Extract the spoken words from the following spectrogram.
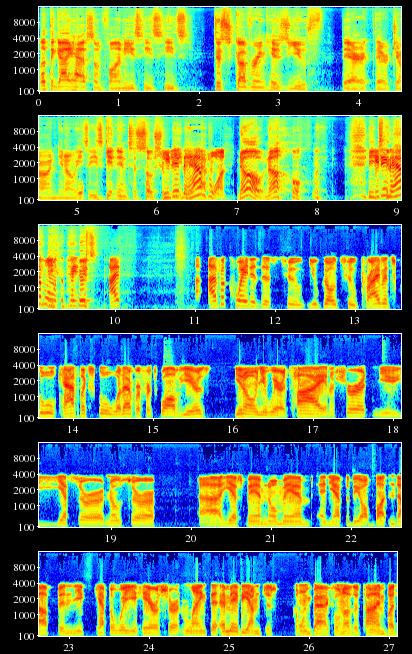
let the guy have some fun. He's he's he's discovering his youth there, there, John. You know, he's he's getting into social. Media. He media, didn't have one. No, no. He, didn't have one with the Patriots. I, I've equated this to you go to private school, Catholic school, whatever, for 12 years, you know, and you wear a tie and a shirt, and you, yes, sir, no, sir, uh, yes, ma'am, no, ma'am, and you have to be all buttoned up, and you have to wear your hair a certain length. And maybe I'm just going back to another time, but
